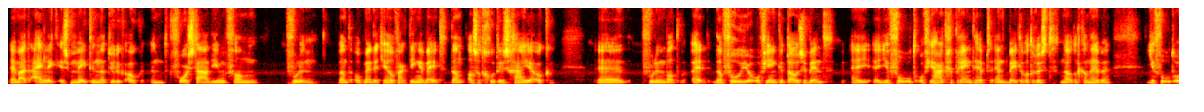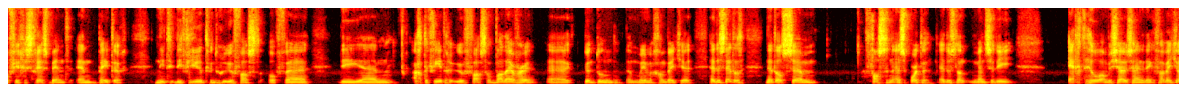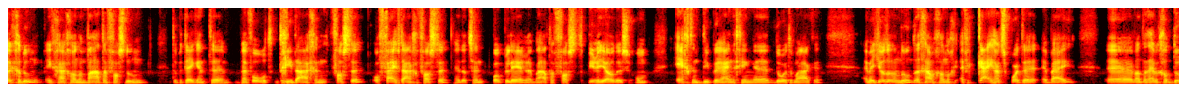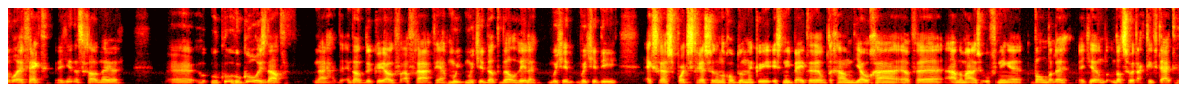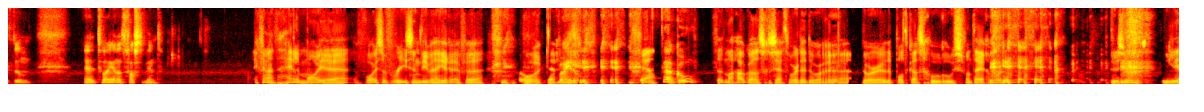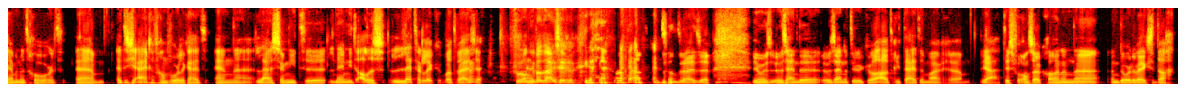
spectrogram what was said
maar uiteindelijk is meten natuurlijk ook een voorstadium van voelen. Want op het moment dat je heel vaak dingen weet, dan als het goed is, ga je ook voelen wat, dan voel je of je in ketose bent. Je voelt of je hard getraind hebt en beter wat rust nodig kan hebben. Je voelt of je gestrest bent en beter niet die 24 uur vast of uh, die um, 48 uur vast of whatever uh, kunt doen. Dan moet je maar gewoon een beetje. He, dus net als, net als um, vasten en sporten. dus dan mensen die echt heel ambitieus zijn en denken van weet je wat ik ga doen? Ik ga gewoon een watervast doen dat betekent uh, bijvoorbeeld drie dagen vasten of vijf dagen vasten. Dat zijn populaire watervastperiodes om echt een diepe reiniging uh, door te maken. En weet je wat we dan doen? Dan gaan we gewoon nog even keihard sporten erbij. Uh, want dan heb ik gewoon dubbel effect. Weet je, dat is gewoon. hoe, cool, hoe cool is dat? Nou ja, en dan kun je ook afvragen: ja, moet, moet je dat wel willen? Moet je, moet je die extra sportstressen er nog op doen? Dan kun je, is het niet beter om te gaan yoga of uh, ademhalingsoefeningen, wandelen, weet je, om, om, dat soort activiteiten te doen terwijl je aan het vasten bent. Ik vind het een hele mooie voice of reason die we hier even horen krijgen. ja. Nou, cool. Dat mag ook wel eens gezegd worden door, uh, door de podcast goeroes van tegenwoordig. dus jongens, jullie hebben het gehoord. Um, het is je eigen verantwoordelijkheid. En uh, luister niet, uh, neem niet alles letterlijk wat wij zeggen. Vooral niet wat wij zeggen. wat wij zeggen. Jongens, we zijn, de, we zijn natuurlijk wel autoriteiten, maar uh, ja, het is voor ons ook gewoon een, uh, een doordeweekse dag.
